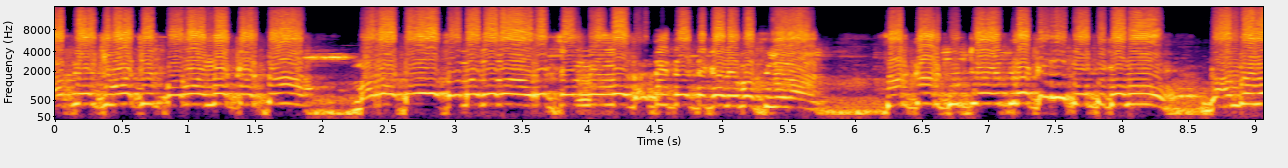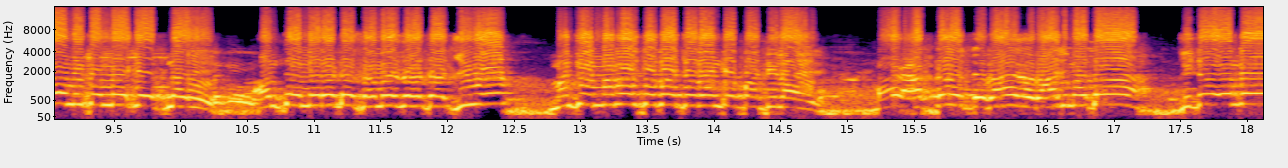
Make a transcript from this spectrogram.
आपल्या जीवाची पर्वा न करता मराठा समाजाला आरक्षण मिळण्यासाठी त्या ठिकाणी बसलेला आहे. सरकार कुठल्याही प्रकारे त्या ठिकाणी गांभीर्याने त्यांना घेत नाही. आमच्या मराठा समाजाचा जीव म्हणजे मराठा जरांगे पाटील आहे. राजमाता जिजाऊने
